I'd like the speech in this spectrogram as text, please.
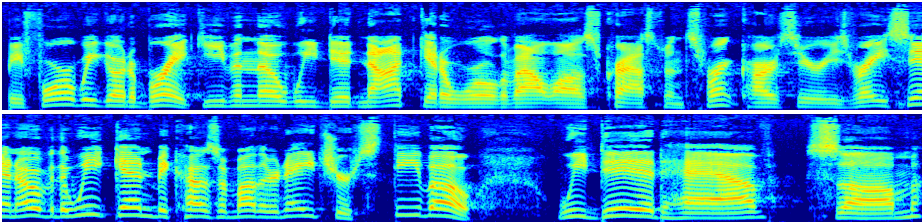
before we go to break, even though we did not get a World of Outlaws Craftsman Sprint Car Series race in over the weekend because of Mother Nature, Stevo, we did have some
